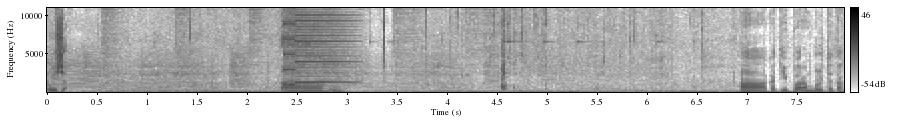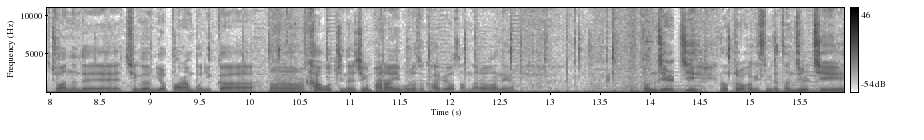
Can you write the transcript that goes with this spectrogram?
으쌰. 아. 아 아까 뒷바람 불 때 딱 좋았는데 지금 옆바람 부니까 어, 카고찌는 지금 바람이 불어서 가벼워서 안 날아가네요 던질지 넣도록 하겠습니다 던질지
